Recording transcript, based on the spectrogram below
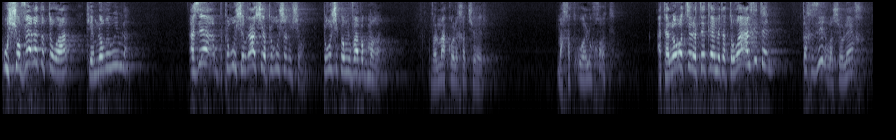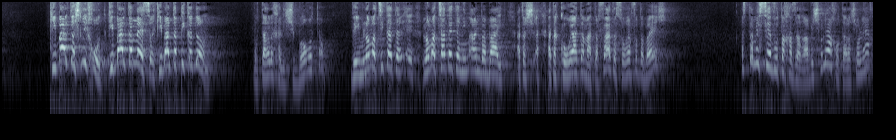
הוא שובר את התורה כי הם לא ראויים לה. אז זה הפירוש של רש"י, הפירוש הראשון. פירוש שכבר מובא בגמרא. אבל מה כל אחד שואל? מה חטאו הלוחות? אתה לא רוצה לתת להם את התורה? אל תיתן. תחזיר לשולח. קיבלת שליחות, קיבלת מסר, קיבלת פיקדון. מותר לך לשבור אותו? ואם לא מצאת, את, לא מצאת את הנמען בבית, אתה, אתה קורע את המעטפה, אתה שורף אותה באש? אז אתה מסב אותה חזרה ושולח אותה לשולח.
